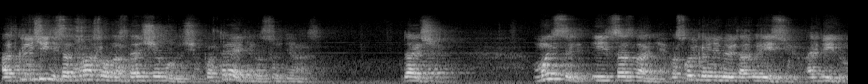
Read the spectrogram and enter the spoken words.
Отключитесь от прошлого, настоящего, будущего. Повторяйте это сотни раз. Дальше. Мысль и сознание, поскольку они дают агрессию, обиду.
